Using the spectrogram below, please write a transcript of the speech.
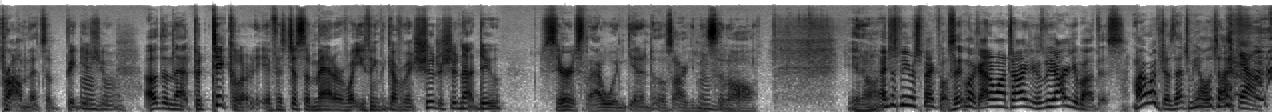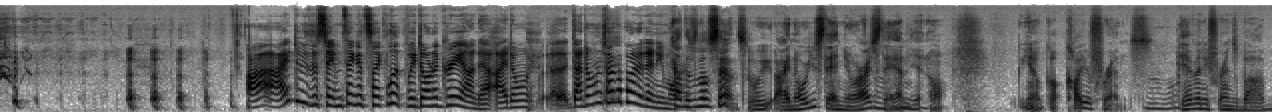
problem. That's a big issue. Mm-hmm. Other than that, particularly if it's just a matter of what you think the government should or should not do, seriously, I wouldn't get into those arguments at mm-hmm. all. You know, and just be respectful. Say, look, I don't want to talk to you because we argue about this. My wife does that to me all the time. Yeah. I, I do the same thing. It's like, look, we don't agree on it. I don't. Uh, I don't want to talk about it anymore. Yeah, there's no sense. We, I know where you stand. You know where I stand. Mm-hmm. You know, you know. Go, call your friends. You have any friends, Bob?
